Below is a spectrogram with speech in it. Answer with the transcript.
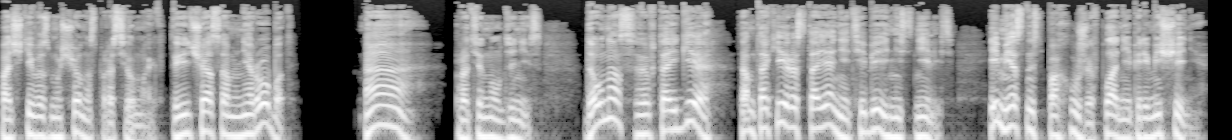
Почти возмущенно спросил Майк. «Ты часом не робот?» «А, — протянул Денис, — да у нас в тайге там такие расстояния тебе и не снились. И местность похуже в плане перемещения.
